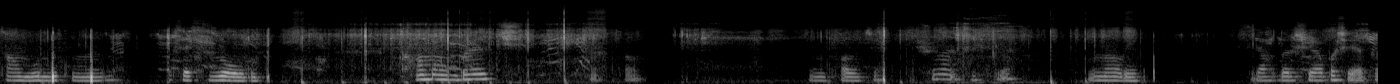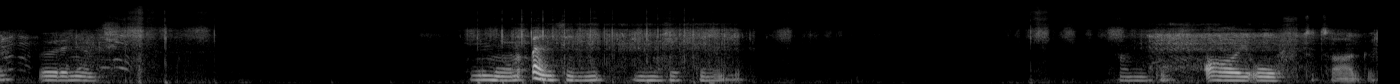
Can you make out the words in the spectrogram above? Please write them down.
Tam vurduk onları. Sessiz oldum. Come on bitch. Heh, tamam. Bunu. Şuna sesle. Bunu alayım. Silahları şey yapa şey yapa öğreniyoruz işte. Vurma onu. Ben seni yiyecektim. Sandım. Ay of tutagır.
